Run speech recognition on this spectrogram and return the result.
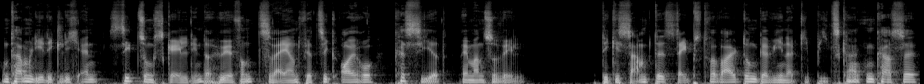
und haben lediglich ein Sitzungsgeld in der Höhe von 42 Euro kassiert, wenn man so will. Die gesamte Selbstverwaltung der Wiener Gebietskrankenkasse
